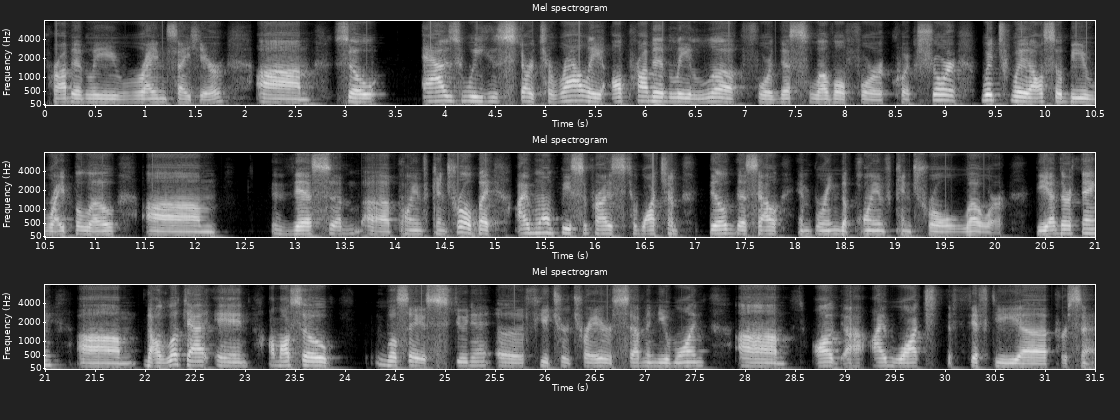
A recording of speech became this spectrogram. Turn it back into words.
Probably right inside here. Um, so as we start to rally, I'll probably look for this level for a quick short, which would also be right below um, this um, uh, point of control. But I won't be surprised to watch them build this out and bring the point of control lower. The other thing um, I'll look at, and I'm also, we'll say a student of Future Trader 71, um, I watched the 50%. Uh,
